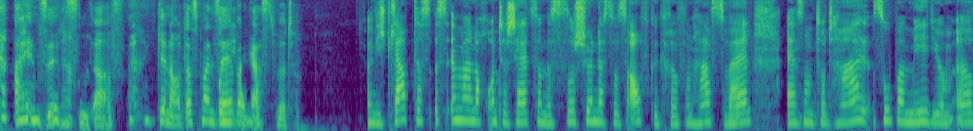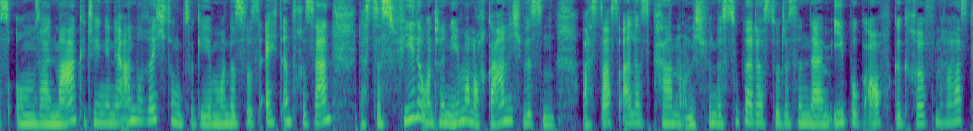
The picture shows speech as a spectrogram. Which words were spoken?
einsetzen ja. darf. Genau, dass man selber Gast wird. Und ich glaube, das ist immer noch unterschätzt und es ist so schön, dass du es aufgegriffen hast, weil es ein total super Medium ist, um sein Marketing in eine andere Richtung zu geben. Und es ist echt interessant, dass das viele Unternehmer noch gar nicht wissen, was das alles kann. Und ich finde es super, dass du das in deinem E-Book aufgegriffen hast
